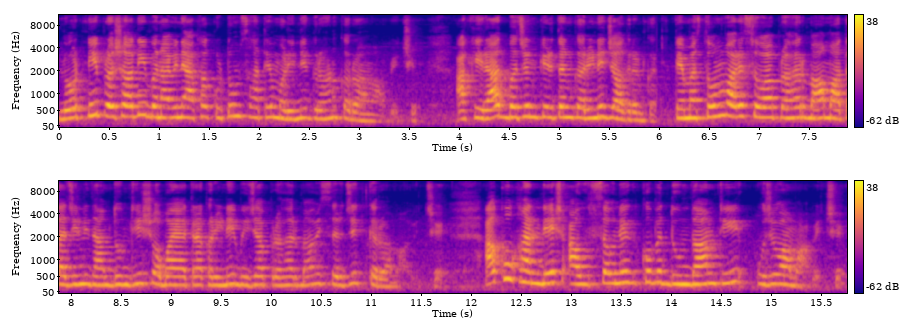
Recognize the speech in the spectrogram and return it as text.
લોટની પ્રસાદી બનાવીને આખા કુટુંબ સાથે મળીને ગ્રહણ કરવામાં આવે છે. આખી રાત ભજન કીર્તન કરીને જાગરણ કરે. તેમજ સોમવારે સવા પ્રહરમાં માતાજીની ધામધૂમથી શોભાયાત્રા કરીને બીજા પ્રહરમાં વિસર્જિત કરવામાં આવે છે. આખો ખાનદેશ આ ઉત્સવને ખૂબ ધૂમધામથી ઉજવવામાં આવે છે.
